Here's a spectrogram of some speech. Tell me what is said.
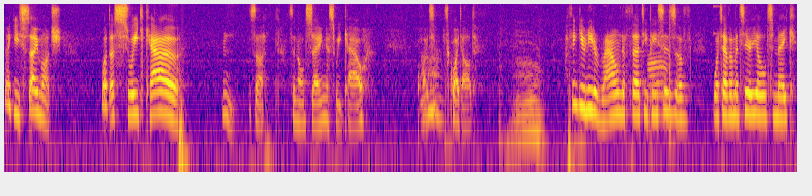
Thank you so much. What a sweet cow. Hmm, it's a, it's an old saying, a sweet cow. Quite, it's quite odd. I think you need around 30 pieces of whatever material to make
